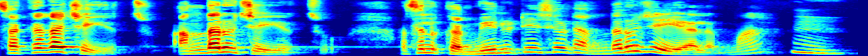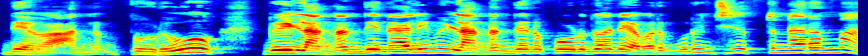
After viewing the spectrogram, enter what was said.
చక్కగా చెయ్యొచ్చు అందరూ చెయ్యొచ్చు. అసలు కమ్యూనిటీస్ అంటే అందరూ చేయాలమ్మా దేవ ఇప్పుడు వీళ్ళు అన్నం తినాలి వీళ్ళు అన్నం తినకూడదు అని ఎవరి గురించి చెప్తున్నారమ్మా?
